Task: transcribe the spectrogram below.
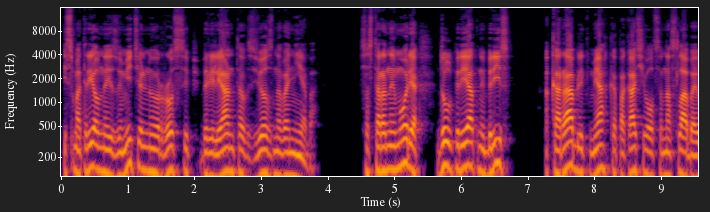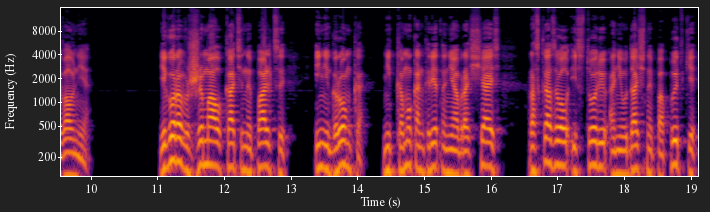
и смотрел на изумительную россыпь бриллиантов звездного неба. Со стороны моря дул приятный бриз, а кораблик мягко покачивался на слабой волне. Егоров сжимал Катины пальцы и негромко, ни к кому конкретно не обращаясь, рассказывал историю о неудачной попытке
